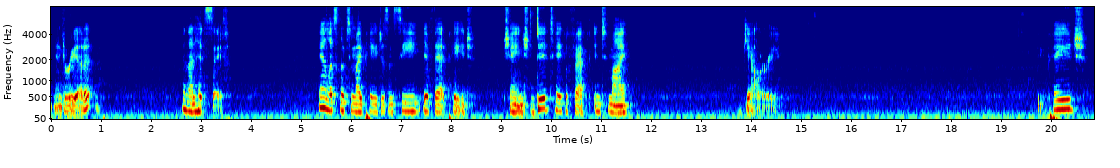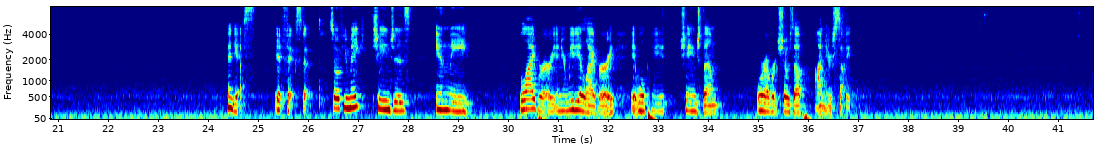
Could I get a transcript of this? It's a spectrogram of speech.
and re-edit and then hit save. And let's go to my pages and see if that page change did take effect into my gallery. View page. And yes, it fixed it. So if you make changes in the library, in your media library, it will change them wherever it shows up on your site.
